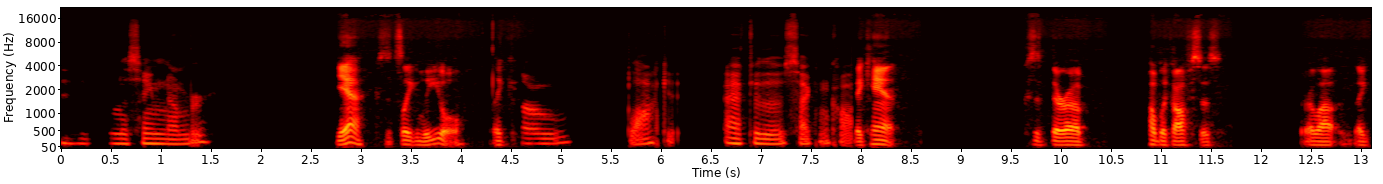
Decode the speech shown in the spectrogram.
Is it from the same number? Yeah, because it's like legal. Like oh, block it after the second call. they can't because they're uh, public offices. They're like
